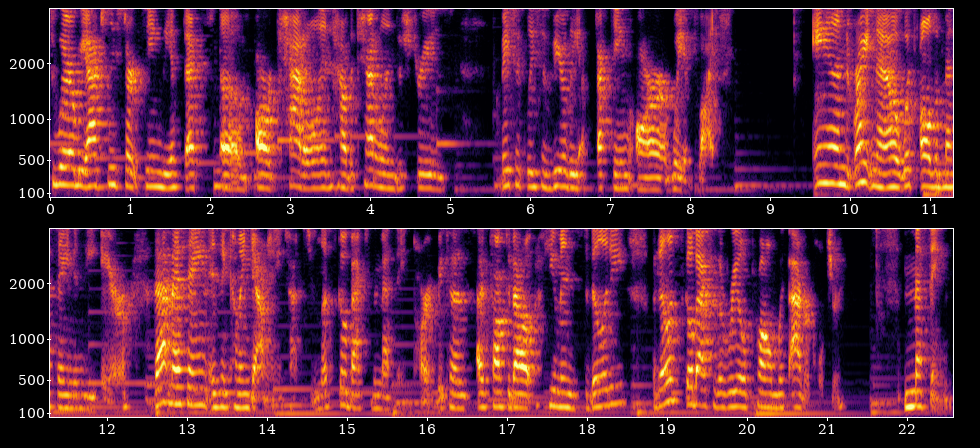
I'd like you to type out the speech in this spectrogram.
to where we actually start seeing the effects of our cattle and how the cattle industry is basically severely affecting our way of life. And right now, with all the methane in the air, that methane isn't coming down anytime soon. Let's go back to the methane part because I've talked about human stability, but now let's go back to the real problem with agriculture methane.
